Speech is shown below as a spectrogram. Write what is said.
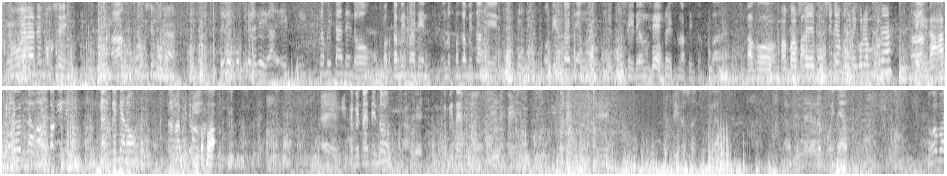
Gawin mo natin buksi. Ha? Buksi muna. Dili, buksi lagi. Ah, Kabit natin to. Pagkabit natin, pagkabit natin, unti natin ang buksi-buksi, yung Buksi. press natin sa tuwan. Bago. Papas pa yung buksi niya, bumay ko lang muna. Hindi, kakapit yun lang. Ah, bakit? Ga- Ganyan oh. Nakapit yun. Papa. Eh, ikabit natin to. Okay. Ikabit natin. Oh. Okay. Ikaw rin. Eh, Dito sa sila. Natin nalalamuin yan. Oh. Tama ba?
